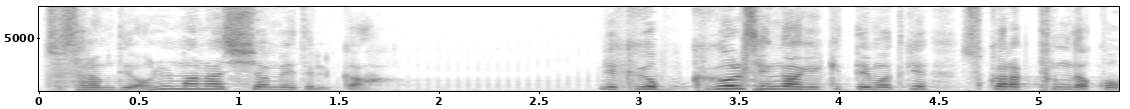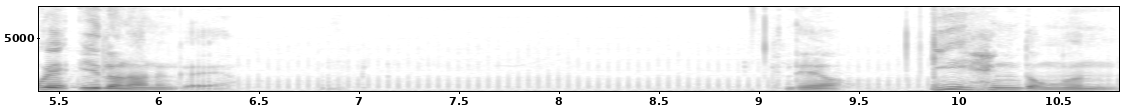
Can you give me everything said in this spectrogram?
저 사람들이 얼마나 시험에 들까? 근데 그거 그걸 생각했기 때문에 어떻게 숟가락 탁 넣고 일어나는 거예요. 근데요, 이 행동은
